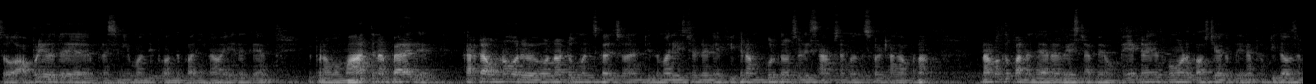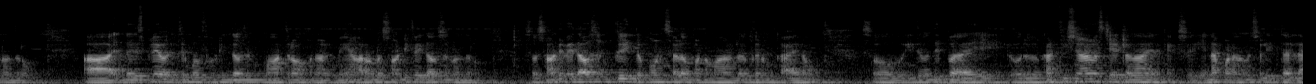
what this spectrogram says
ஸோ அப்படி ஒரு பிரச்சனையும் வந்து இப்போ வந்து பார்த்தீங்கன்னா இருக்குது இப்போ நம்ம மாற்றின பிறகு கரெக்டாக இன்னும் ஒரு ஒன் ஆர் டூ மந்த்ஸ் கழிச்சு வந்துட்டு இந்த மாதிரி ஸ்டூடெண்ட் டுவெண்ட்டி நம்ம கொடுத்தோம்னு சொல்லி சாம்சங் வந்து சொல்லிட்டாங்க அப்படின்னா நமக்கு பன்னெண்டாயிரம் வேஸ்ட்டாக போயிடும் ஏற்கனவே இந்த ஃபோனோட காஸ்ட்டே வந்து பார்த்தீங்கன்னா ஃபிஃப்டி தௌசண்ட் வந்துடும் இந்த டிஸ்பிளே வந்து திரும்ப ஃபிஃப்டீன் தௌசண்ட் மாத்திரம் அப்படின்னாலுமே அரௌண்ட் செவன்ட்டி ஃபைவ் தௌசண்ட் வந்துடும் ஸோ செவன்ட்டி ஃபைவ் தௌசண்ட்க்கு இந்த ஃபோன் செலவு பண்ண அளவுக்கு நமக்கு ஆயிரும். ஸோ இது வந்து இப்போ ஒரு கன்ஃபியூஷனான ஸ்டேட்டில் தான் இருக்கேன். ஸோ என்ன பண்ணணும்னு சொல்லி தெரில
